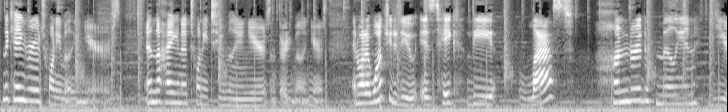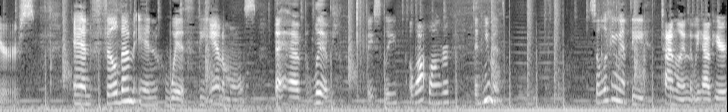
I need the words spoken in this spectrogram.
and the kangaroo 20 million years, and the hyena 22 million years and 30 million years. And what I want you to do is take the last 100 million years and fill them in with the animals that have lived basically a lot longer than humans. So looking at the timeline that we have here,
